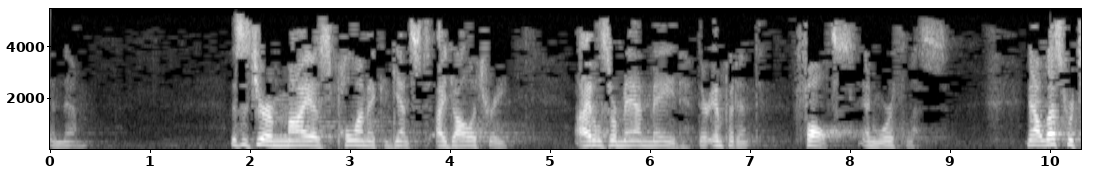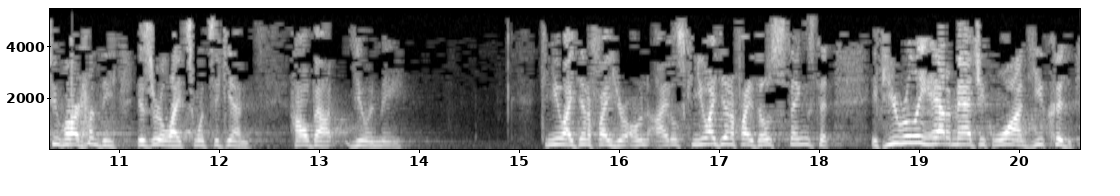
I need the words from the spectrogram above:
in them. This is Jeremiah's polemic against idolatry. Idols are man made, they're impotent, false, and worthless. Now, lest we're too hard on the Israelites once again, how about you and me? Can you identify your own idols? Can you identify those things that if you really had a magic wand, you could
